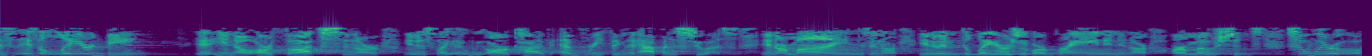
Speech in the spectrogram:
is is a layered being. It, you know, our thoughts and our, you know, it's like uh, we archive everything that happens to us in our minds, in our, you know, in the layers of our brain and in our, our emotions. So we're, uh,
